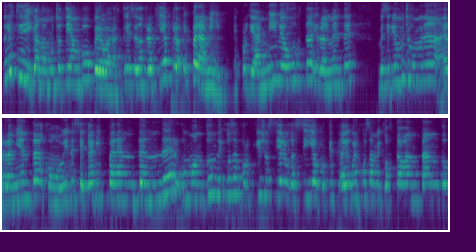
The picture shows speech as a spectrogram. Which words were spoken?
no le estoy dedicando mucho tiempo, pero bueno, estoy haciendo astrología, pero es para mí, es porque a mí me gusta y realmente me sirvió mucho como una herramienta, como bien decía Cari, para entender un montón de cosas, por qué yo hacía lo que hacía, por qué algunas cosas me costaban tanto,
